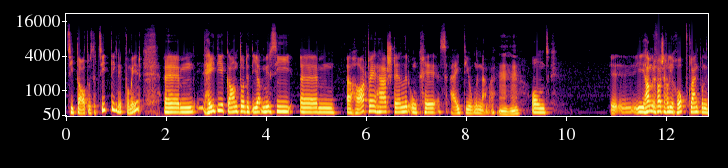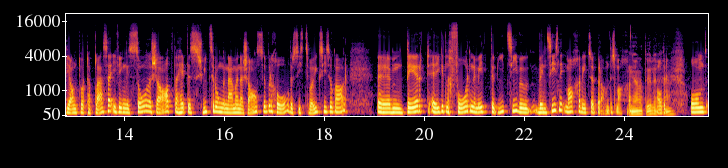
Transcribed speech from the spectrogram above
Zitat aus der Zeitung, nicht von mir, ähm, haben die geantwortet, ja, wir sind ähm, ein Hardwarehersteller und kein IT-Unternehmen. Mhm. Und äh, ich habe mir fast ein bisschen den Kopf gelenkt, als ich die Antwort habe gelesen habe. Ich finde es so schade, da hat das Schweizer Unternehmen eine Chance bekommen, oder es waren zwei sogar, ähm, dort eigentlich vorne mit dabei zu sein, weil wenn sie es nicht machen, wird es jemand anderes machen. Ja, natürlich. Oder? Ja. Und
